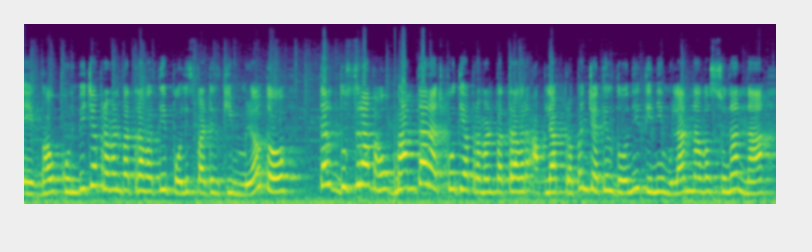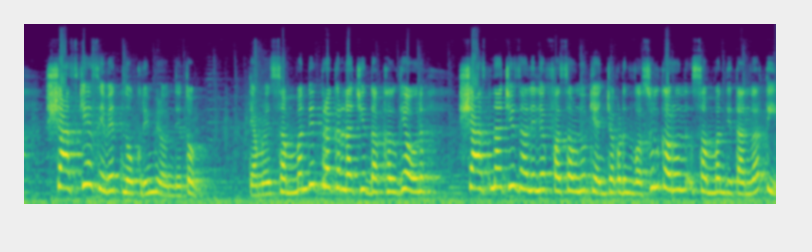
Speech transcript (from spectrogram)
एक भाऊ कुणबीच्या प्रमाणपत्रावरती पोलीस पाटील की मिळवतो तर दुसरा भाऊ भामता राजपूत या प्रमाणपत्रावर आपल्या प्रपंचातील दोन्ही तिन्ही मुलांना व सुनांना शासकीय सेवेत नोकरी मिळवून देतो. त्यामुळे संबंधित प्रकरणाची दखल घेऊन शासनाची झालेली फसवणूक यांच्याकडून वसूल करून संबंधितांवरती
